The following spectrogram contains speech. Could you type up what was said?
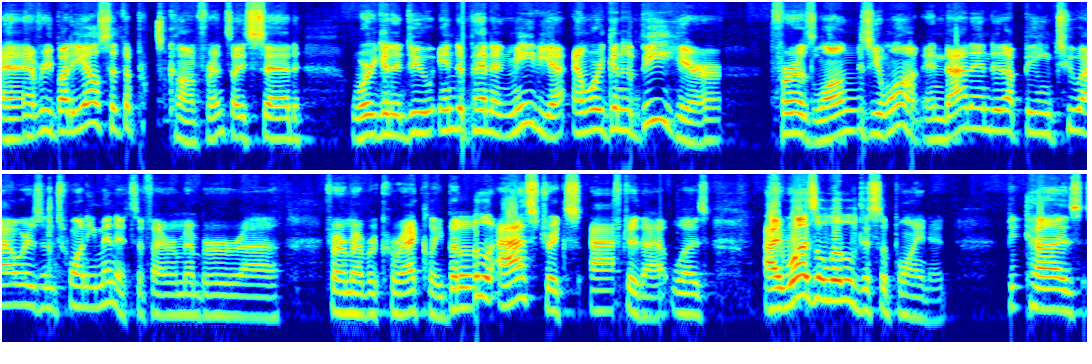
and everybody else at the press conference. I said, we're going to do independent media and we're going to be here for as long as you want. And that ended up being two hours and 20 minutes, if I remember, uh, if I remember correctly. But a little asterisk after that was I was a little disappointed because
